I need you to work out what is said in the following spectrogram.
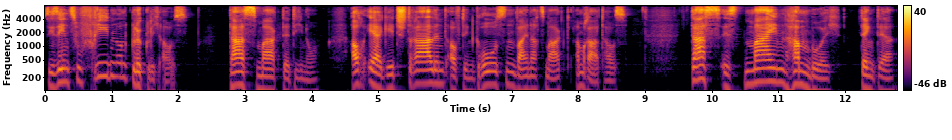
sie sehen zufrieden und glücklich aus. Das mag der Dino. Auch er geht strahlend auf den großen Weihnachtsmarkt am Rathaus. Das ist mein Hamburg, denkt er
